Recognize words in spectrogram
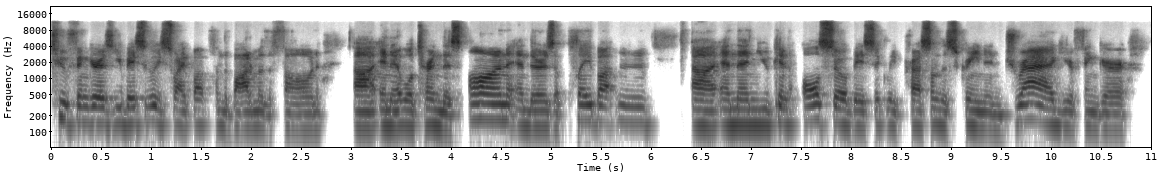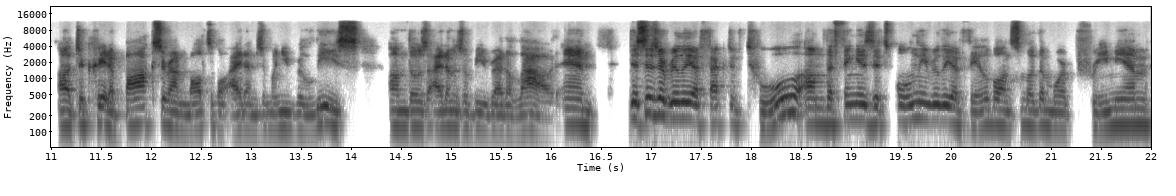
two fingers. You basically swipe up from the bottom of the phone uh, and it will turn this on and there's a play button. Uh, and then you can also basically press on the screen and drag your finger uh, to create a box around multiple items. And when you release, um, those items will be read aloud. And this is a really effective tool. Um, the thing is, it's only really available on some of the more premium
